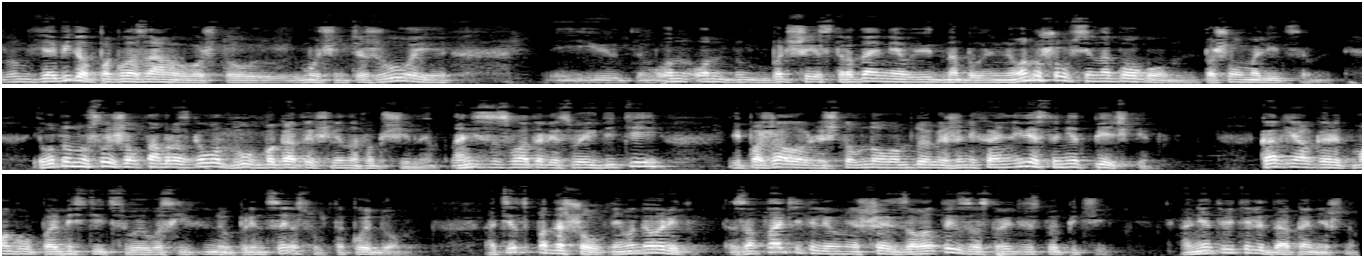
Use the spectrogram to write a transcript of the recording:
Ну, я видел по глазам его, что ему очень тяжело, и, и он, он большие страдания видно было. Он ушел в синагогу, пошел молиться. И вот он услышал там разговор двух богатых членов общины. Они сосватали своих детей и пожаловались, что в новом доме жениха и невесты нет печки. Как я, говорит, могу поместить свою восхитительную принцессу в такой дом? Отец подошел к ним и говорит, заплатите ли вы мне 6 золотых за строительство печи? Они ответили, да, конечно.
